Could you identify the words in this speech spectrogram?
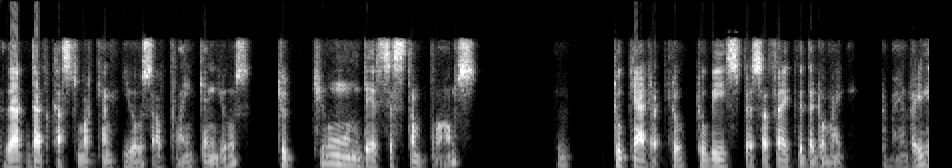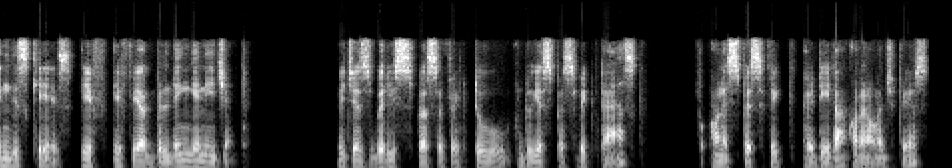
that, that customer can use or client can use to tune their system prompts to cater to, to be specific with the domain. domain, right? In this case, if if we are building an agent which is very specific to do a specific task on a specific uh, data or knowledge base,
